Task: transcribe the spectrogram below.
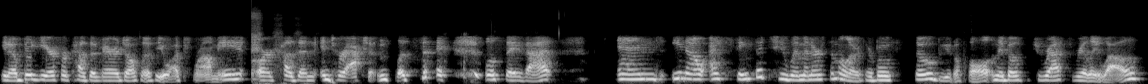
You know, big year for cousin marriage also if you watch Ramy or cousin interactions, let's say. We'll say that. And, you know, I think the two women are similar. They're both so beautiful and they both dress really well.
